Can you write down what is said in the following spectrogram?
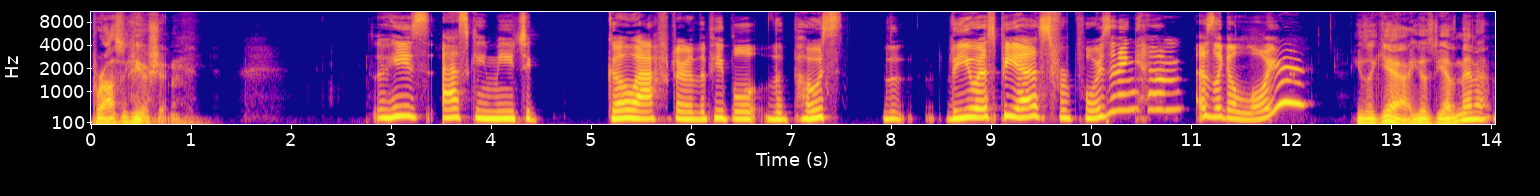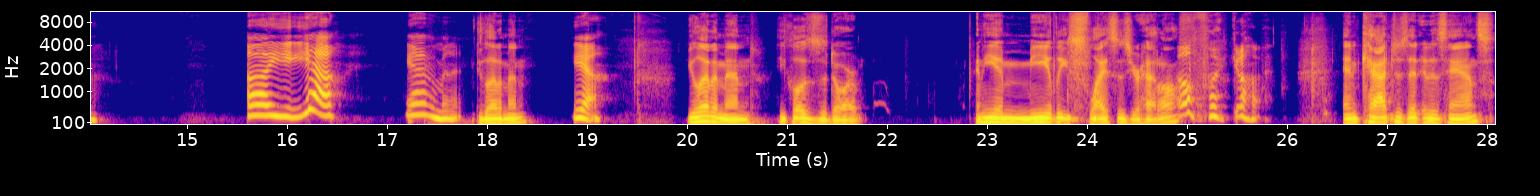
prosecution. So he's asking me to go after the people, the post, the, the USPS for poisoning him as like a lawyer? He's like, Yeah. He goes, Do you have a minute? Uh, yeah. Yeah, I have a minute. You let him in? Yeah. You let him in. He closes the door, and he immediately slices your head off Oh my God. and catches it in his hands.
